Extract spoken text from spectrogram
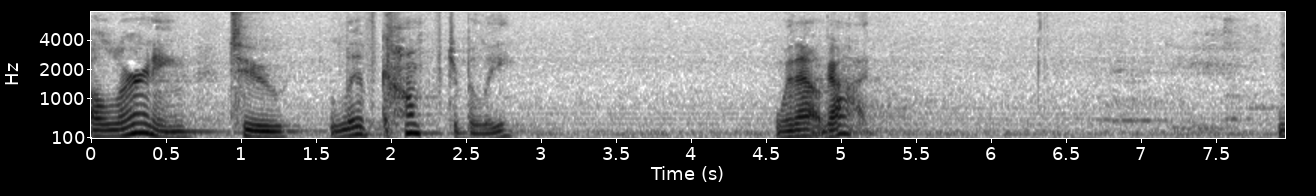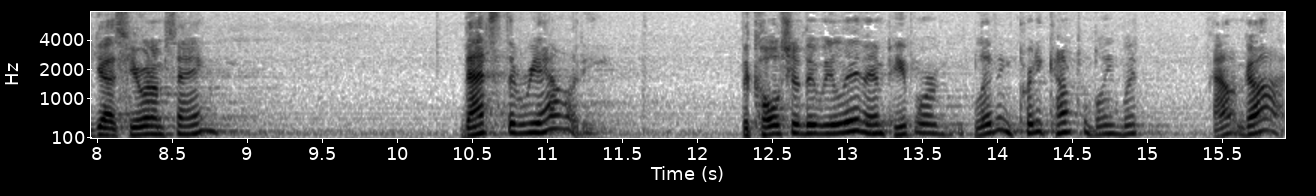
are learning to live comfortably without God. You guys hear what I'm saying? That's the reality. The culture that we live in, people are living pretty comfortably without God,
